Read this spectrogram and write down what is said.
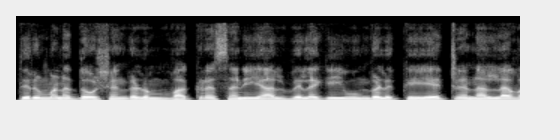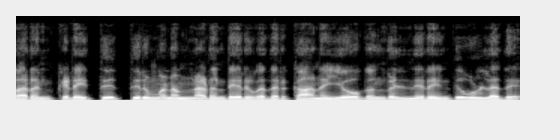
திருமண தோஷங்களும் வக்ர சனியால் விலகி உங்களுக்கு ஏற்ற நல்ல வரன் கிடைத்து திருமணம் நடந்தேறுவதற்கான யோகங்கள் நிறைந்து உள்ளது.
